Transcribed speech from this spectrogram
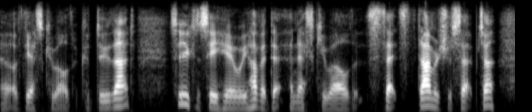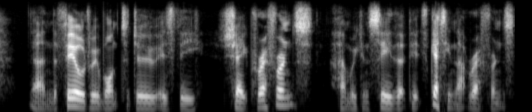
uh, of the SQL that could do that. So you can see here we have an SQL that sets the damage receptor, and the field we want to do is the shape reference, and we can see that it's getting that reference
